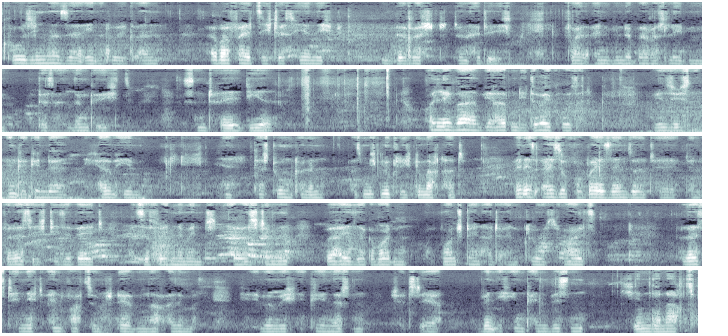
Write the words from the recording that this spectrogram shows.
Cosima sah ihn ruhig an. Aber falls sich das hier nicht überrascht, dann hätte ich Fall ein wunderbares Leben. Und das danke ich zum Teil dir. Oliver, wir haben die drei großen, wie süßen Enkelkinder. Ich habe hier das tun können, was mich glücklich gemacht hat. Wenn es also vorbei sein sollte, dann verlasse ich diese Welt als zufriedener Mensch. Ihres Stimme war heiser geworden und Bornstein hatte ein Kloß im Hals. Verlass ihn nicht einfach zum Sterben nach allem, was ich über mich gehen lassen, schätzte er. Wenn ich ihn kein Wissen, ich ihm danach zu.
